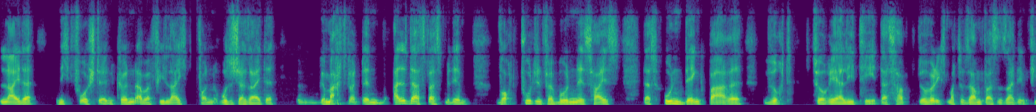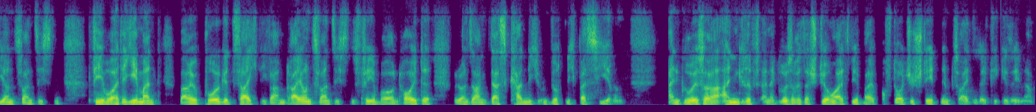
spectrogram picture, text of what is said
leider nicht vorstellen können, aber vielleicht von russischer Seite gemacht wird. Denn all das, was mit dem Wort Putin verbunden ist, heißt, das Undenkbare wird zur Realität. Das hat, so würde ich es mal zusammenfassen, seit dem 24. Februar hatte jemand Mariupol gezeigt. Ich war am 23. Februar und heute würde man sagen, das kann nicht und wird nicht passieren ein größerer Angriff, eine größere Zerstörung, als wir bei, auf deutsche Städten im Zweiten Weltkrieg gesehen haben.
